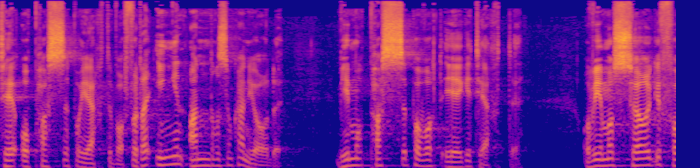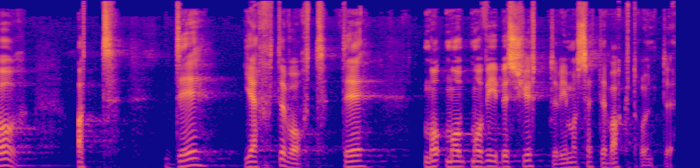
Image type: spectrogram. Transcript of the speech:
til å passe på hjertet vårt. For det er ingen andre som kan gjøre det. Vi må passe på vårt eget hjerte. Og vi må sørge for at det hjertet vårt, det må, må, må vi beskytte. Vi må sette vakt rundt det.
